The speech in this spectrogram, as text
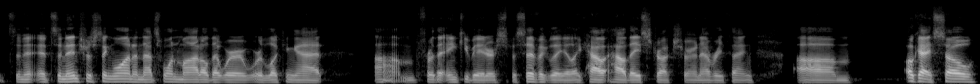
It's an it's an interesting one, and that's one model that we're we're looking at um, for the incubator specifically, like how how they structure and everything. Um, okay, so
